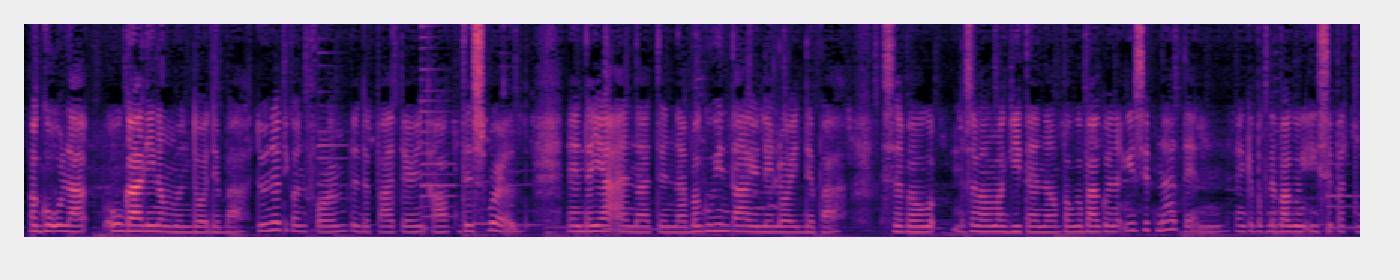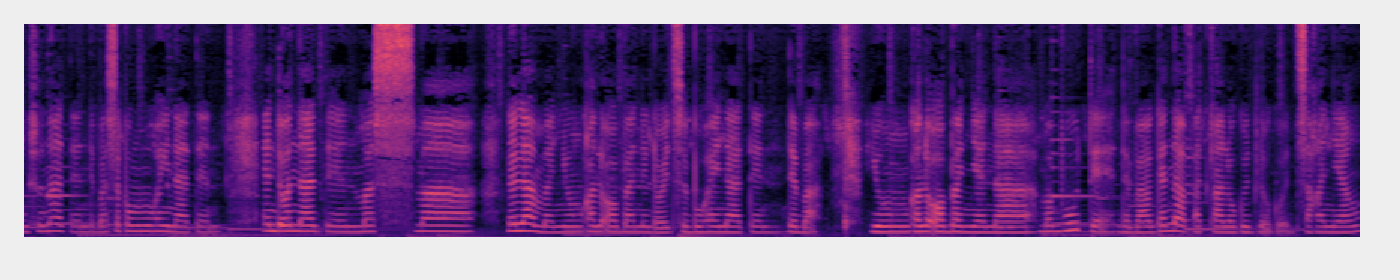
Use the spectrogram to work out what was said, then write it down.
pag-uugali ng mundo, ba? Do not conform to the pattern of this world. And hayaan natin na baguhin tayo ni Lord, ba? Sa sa mamamagitan ng pagbabago ng isip natin, and kapag nabago ang isip at puso natin, ba? Sa pamumuhay natin. And doon natin mas malalaman yung kalooban ni Lord sa buhay natin, ba? Yung kalooban niya na mabuti, ba? Ganap at kalugod-lugod sa kanyang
